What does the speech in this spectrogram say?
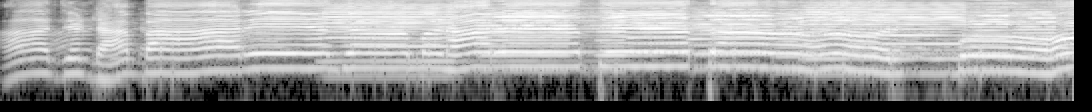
આજ ઢાબા રે જમણા રે તે તાર બોલતા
